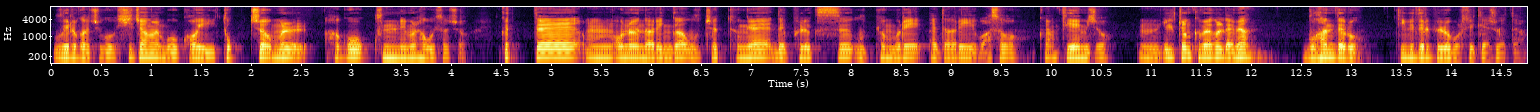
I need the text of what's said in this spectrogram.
우위를 가지고 시장을 뭐 거의 독점을 하고 군림을 하고 있었죠. 그때 음, 어느 날인가 우체통에 넷플릭스 우편물이 배달이 와서 그냥 DM이죠. 음, 일정 금액을 내면 무한대로 DVD를 빌려볼 수 있게 해주겠다.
